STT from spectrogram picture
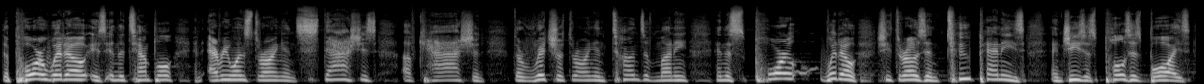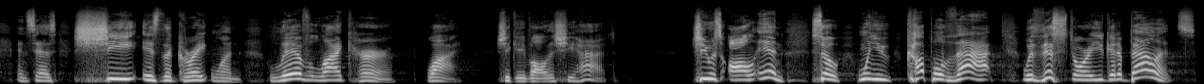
The poor widow is in the temple, and everyone's throwing in stashes of cash, and the rich are throwing in tons of money. And this poor widow, she throws in two pennies, and Jesus pulls his boys and says, She is the great one. Live like her. Why? She gave all that she had. She was all in. So when you couple that with this story, you get a balance.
